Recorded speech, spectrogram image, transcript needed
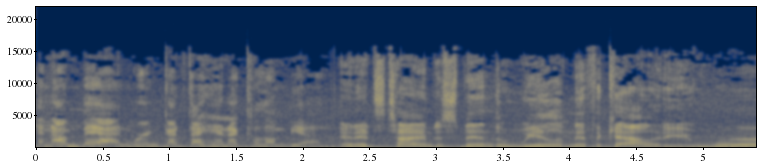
And I'm Van. We're in Cartagena, Colombia. and it's time to spin the wheel of mythicality. Woo!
